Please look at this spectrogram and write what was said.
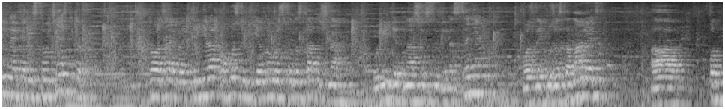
Активное количество участников, уважаемые тренера, помощники, я думаю, что достаточно увидят наших судей на сцене. Можно их уже останавливать. А, под-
